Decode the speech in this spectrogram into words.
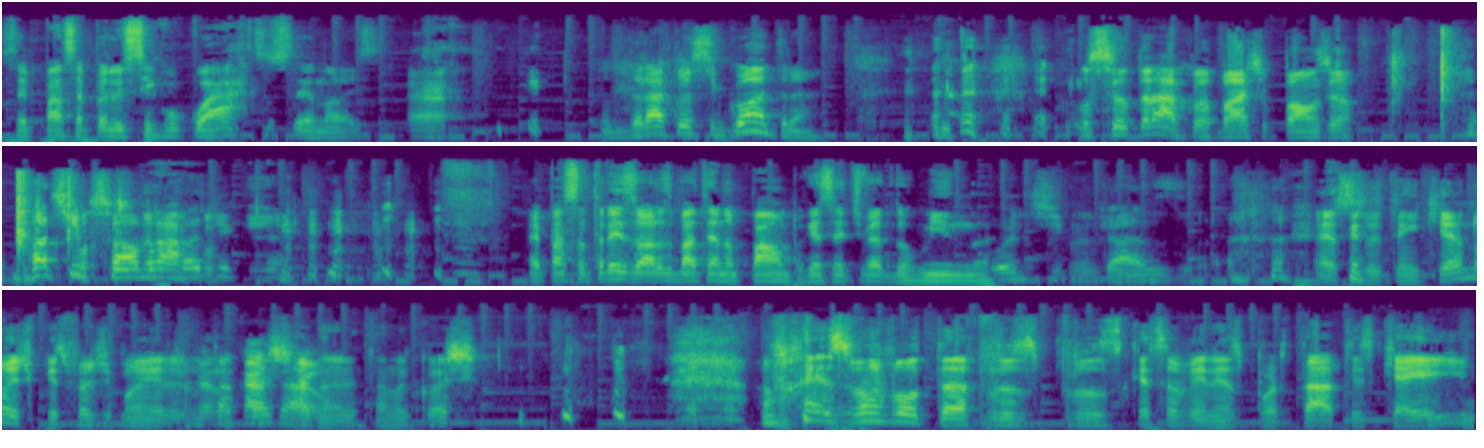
você passa pelos cinco quartos, é nóis. É. O Drácula se encontra? O seu Drácula bate palmas, assim, ó. Bate palma, crer. Aí passa três horas batendo palma porque você estiver dormindo. né? Ou de casa. É, você tem que ir à noite, porque se for de manhã ele não tá acordado, né? Ele tá no colchão. Mas vamos voltar pros, pros Castlevanias portáteis, que aí,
